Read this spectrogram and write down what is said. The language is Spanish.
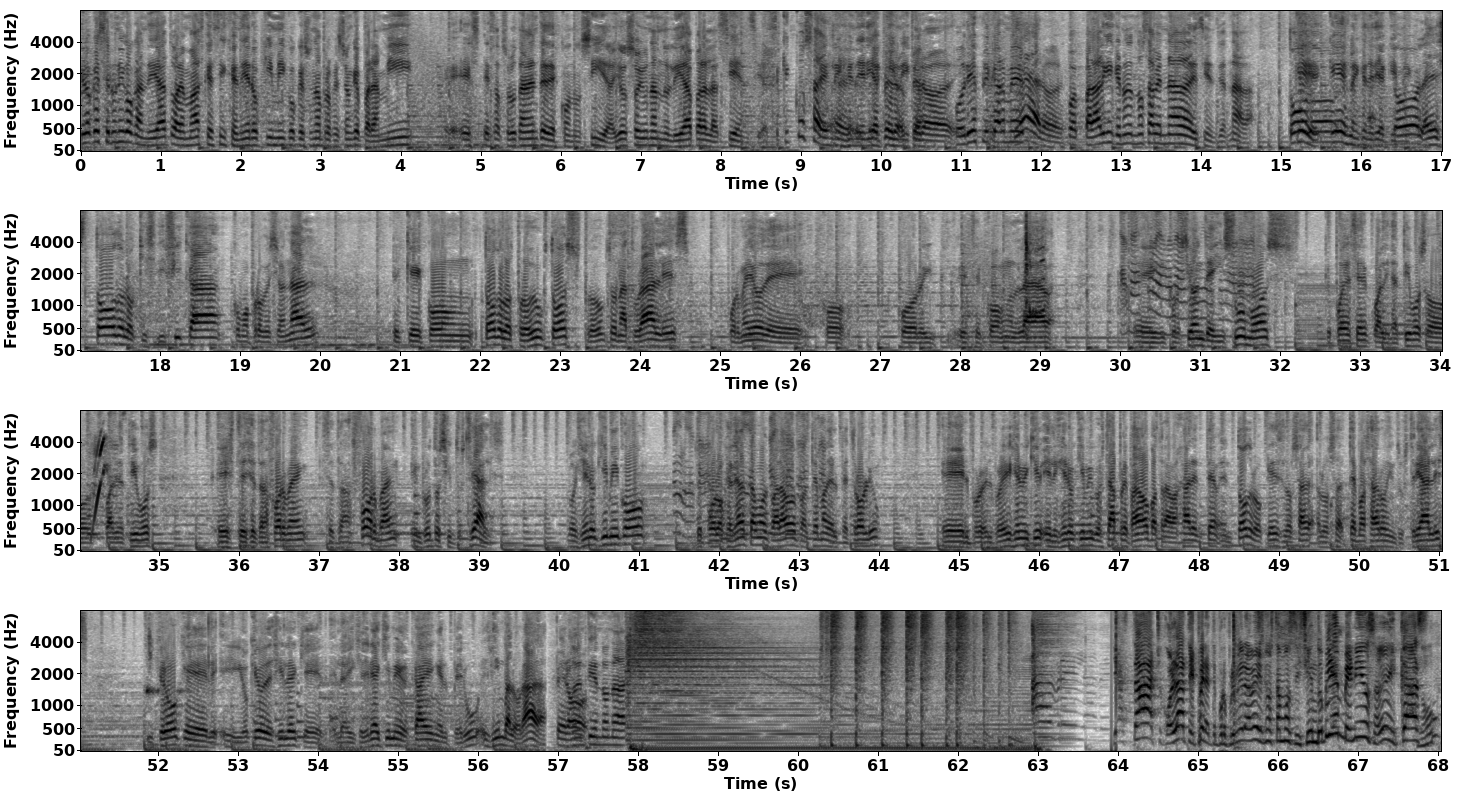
Creo que es el único candidato, además, que es ingeniero químico, que es una profesión que para mí eh, es, es absolutamente desconocida. Yo soy una nulidad para las ciencias. ¿Qué cosa es la Eh, ingeniería pero- química? pero- ¿Podría explicarme Claro. para alguien que no, no sabe nada de ciencias? Nada. ¿Qué, Todo- qué es la ingeniería química? todo- es todo lo que significa como profesional eh, que con todos los productos, productos naturales, por medio de, por, este, con la eh, incursión de insumos que pueden ser cualitativos o cualitativos, este, se transforman, se transforman en productos industriales. Los ingenieros químicos, que por lo general estamos parados para el tema del petróleo, el, pro- el, el ingeniero químico está preparado para trabajar en, te- en todo lo que es los, los temas agroindustriales y creo que, y yo quiero decirle que la ingeniería química acá en el Perú es bien valorada, pero No entiendo nada. Está, chocolate. Espérate, por primera vez no estamos diciendo bienvenidos a Babicast. ¿No?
